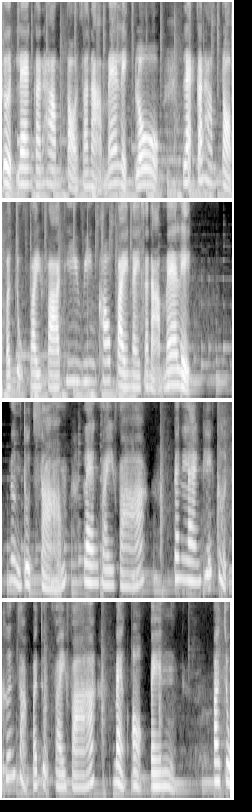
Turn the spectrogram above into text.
เกิดแรงกระทำต่อสนามแม่เหล็กโลก และกระทำต่อประจุไฟฟ้าที่วิ่งเข้าไปในสนามแม่เหล็ก 1.3 แรงไฟฟ้า เป็นแรงที่เกิดขึ้นจากประจุไฟฟ้า แบ่งออกเป็น ประจุ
